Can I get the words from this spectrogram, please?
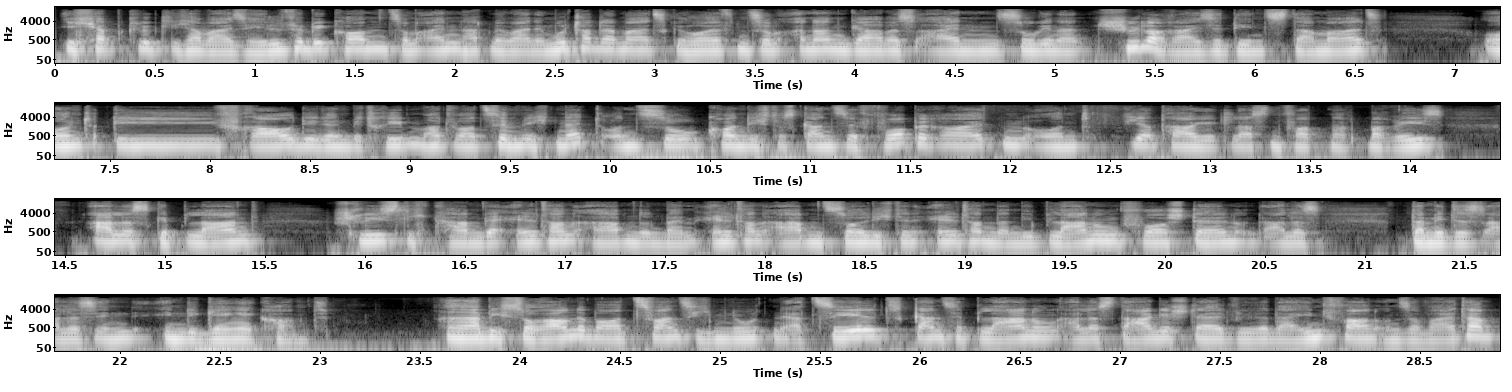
ich habe glücklicherweise Hilfe bekommen. Zum einen hat mir meine Mutter damals geholfen, zum anderen gab es einen sogenannten Schülerreisedienst damals. Und die Frau, die den betrieben hat, war ziemlich nett und so konnte ich das Ganze vorbereiten und vier Tage Klassenfahrt nach Paris, alles geplant. Schließlich kam der Elternabend und beim Elternabend sollte ich den Eltern dann die Planung vorstellen und alles, damit es alles in, in die Gänge kommt. Dann habe ich so roundabout 20 Minuten erzählt, ganze Planung, alles dargestellt, wie wir da hinfahren und so weiter.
